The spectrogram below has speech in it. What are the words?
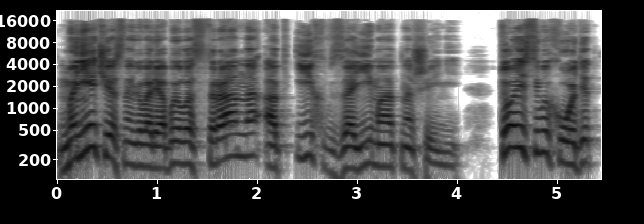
Мне, честно говоря, было странно от их взаимоотношений. То есть выходит,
